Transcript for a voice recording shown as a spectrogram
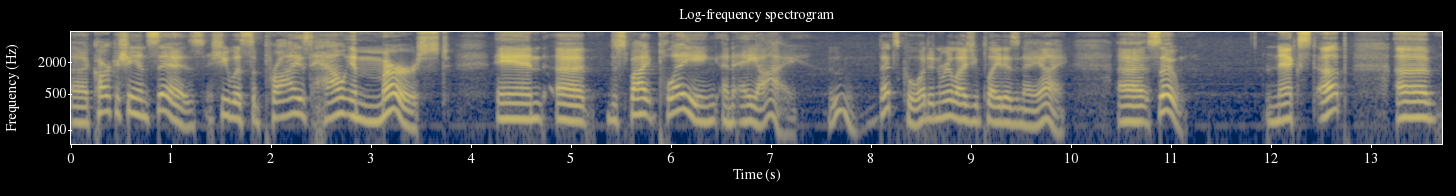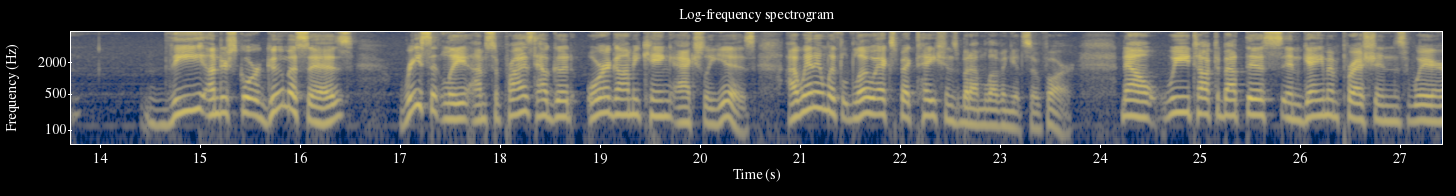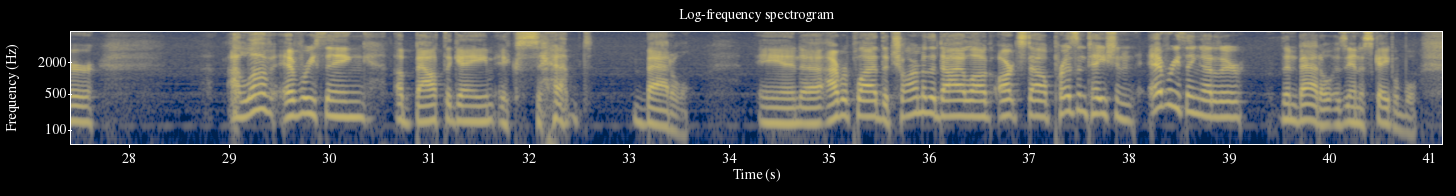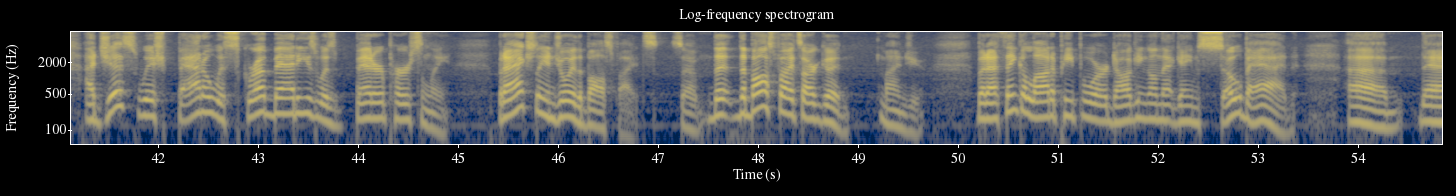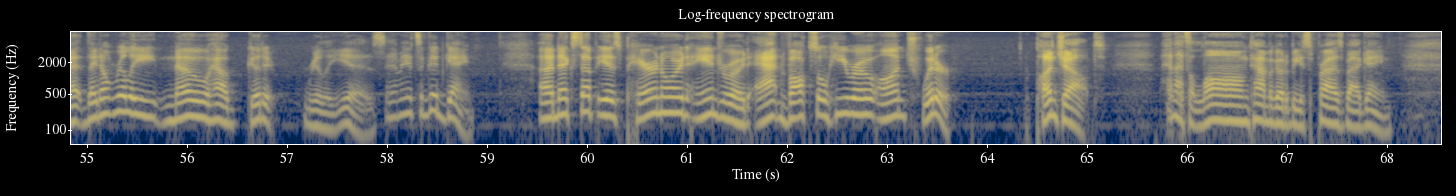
uh, Karkashan says she was surprised how immersed, and uh, despite playing an AI. Ooh, that's cool. I didn't realize you played as an AI. Uh, so, next up, uh, the underscore Guma says, Recently, I'm surprised how good Origami King actually is. I went in with low expectations, but I'm loving it so far. Now, we talked about this in game impressions where I love everything about the game except battle. And uh, I replied, the charm of the dialogue, art style, presentation, and everything other than battle is inescapable. I just wish battle with scrub baddies was better personally. but I actually enjoy the boss fights. So the the boss fights are good, mind you. But I think a lot of people are dogging on that game so bad um, that they don't really know how good it really is. I mean, it's a good game. Uh, next up is Paranoid Android at Voxel Hero on Twitter. Punch Out. Man, that's a long time ago to be surprised by a game.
